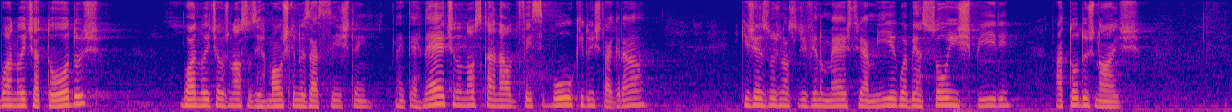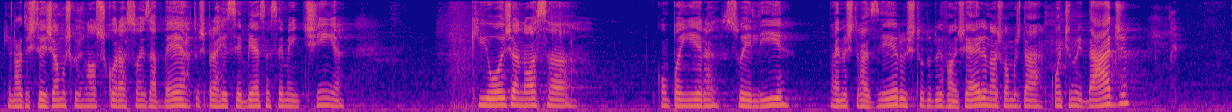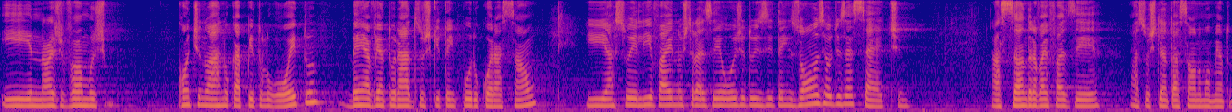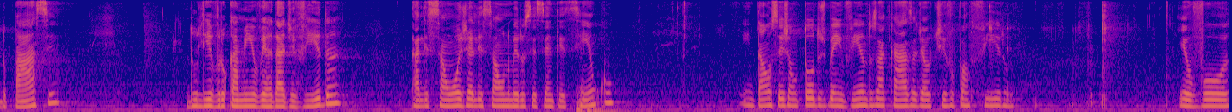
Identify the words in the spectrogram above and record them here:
Boa noite a todos. Boa noite aos nossos irmãos que nos assistem na internet, no nosso canal do Facebook, do Instagram. Que Jesus, nosso divino mestre e amigo, abençoe e inspire a todos nós. Que nós estejamos com os nossos corações abertos para receber essa sementinha que hoje a nossa companheira Sueli vai nos trazer o estudo do Evangelho. Nós vamos dar continuidade e nós vamos continuar no capítulo 8. Bem-aventurados os que têm puro coração. E a Sueli vai nos trazer hoje dos itens 11 ao 17. A Sandra vai fazer a sustentação no momento do passe do livro Caminho, Verdade e Vida. A lição hoje é a lição número 65. Então, sejam todos bem-vindos à casa de Altivo Panfiro. Eu vou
